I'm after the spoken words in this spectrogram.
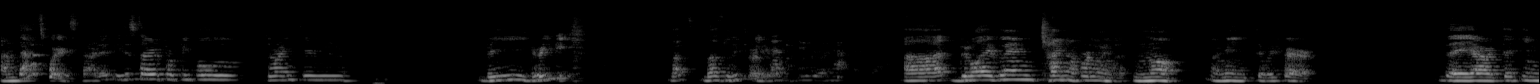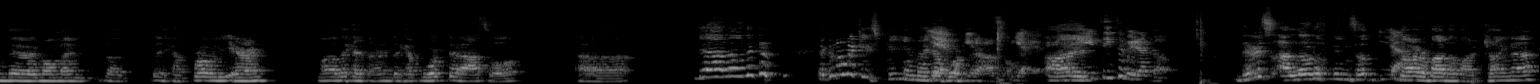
and that's where it started. It started for people trying to be greedy. That's that's literally what that's really what happened. uh, do I blame China for doing that? No. I mean, to be fair, they are taking the moment that they have probably earned. Well, they have earned. They have worked their ass off. Uh, yeah, no, they have. Economically speaking, they Yeah. have worked Yes, their ass off. Yeah, yeah. I- it's, it's a miracle. There's a lot of things that, Yeah. are bad about China.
